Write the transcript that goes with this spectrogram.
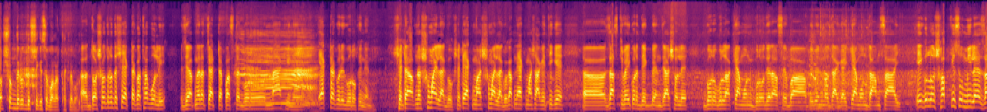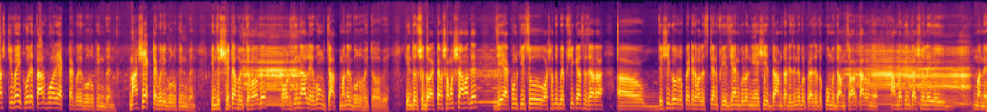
দর্শকদের উদ্দেশ্যে কিছু বলার থাকলে বলো। দর্শকদের উদ্দেশ্যে একটা কথা বলি যে আপনারা চারটা, পাঁচটা গরু না কিনে একটা করে গরু কিনেন। সেটা আপনার সময় লাগুক, সেটা এক মাস সময় লাগুক। আপনি এক মাস আগে থেকে জাস্টিফাই করে দেখবেন যে আসলে গরুগুলা কেমন গ্রোদের আছে বা বিভিন্ন জায়গায় কেমন দাম চাই। এগুলো সব কিছু মিলে জাস্টিফাই করে তারপরে একটা করে গরু কিনবেন। মাসে একটা করে গরু কিনবেন। কিন্তু সেটা হইতে হবে অরিজিনাল এবং জাতমানের গরু হইতে হবে। কিন্তু একটা সমস্যা আমাদের যে এখন কিছু অসাধু ব্যবসায়িক আছে যারা দেশি গরুর পেটের হলস্টিয়ান ফ্রিজিয়ানগুলো নিয়ে এসে দামটা রিজনেবল প্রাইসে তো কম দাম চাওয়ার কারণে আমরা কিন্তু আসলে এই মানে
